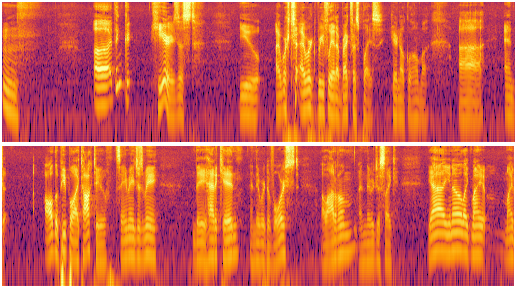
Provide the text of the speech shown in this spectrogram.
Hmm. Uh, I think here is just you. I worked. I worked briefly at a breakfast place here in Oklahoma, uh, and all the people I talked to, same age as me, they had a kid and they were divorced. A lot of them, and they were just like, "Yeah, you know, like my my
